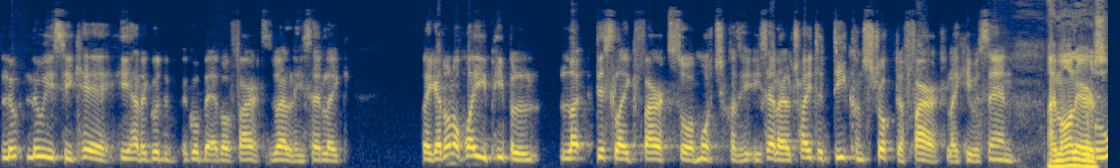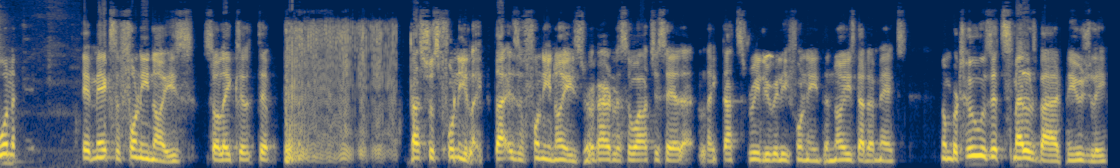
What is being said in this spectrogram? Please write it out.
Louis C.K. He had a good a good bit about farts as well. He said like, like I don't know why people like dislike farts so much because he, he said I'll try to deconstruct a fart. Like he was saying, I'm all ears. one, it makes a funny noise. So like the, the that's just funny. Like that is a funny noise, regardless of what you say. That like that's really really funny. The noise that it makes. Number two is it smells bad usually.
